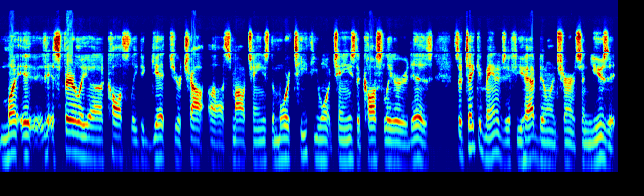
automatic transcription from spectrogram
money, it's fairly uh, costly to get your child uh, smile changed. The more teeth you want changed, the costlier it is. So take advantage if you have dental insurance and use it.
